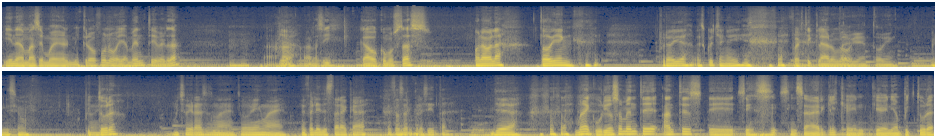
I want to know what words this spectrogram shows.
Y nada más se mueven el micrófono, obviamente, ¿verdad? Ajá, ahora sí. Gabo, ¿cómo estás? Hola, hola. ¿Todo bien? Pura vida. ¿Me escuchan ahí? Fuerte y claro, Todo bien, todo bien. Buenísimo. Pintura. Muchas gracias, mae. Todo bien, mae. Muy feliz de estar acá. Esta sorpresita. Yeah. Mae, curiosamente, antes, eh, sin, sin saber que el que, que venía en Pictura,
